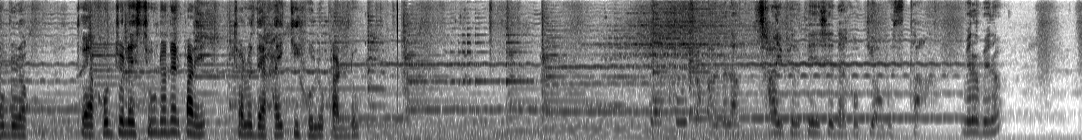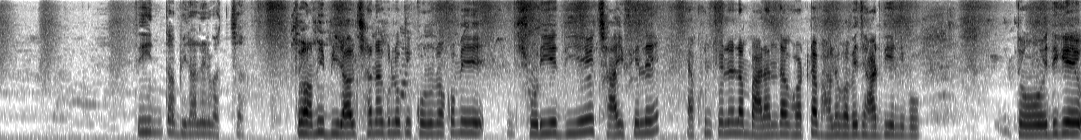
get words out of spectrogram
অন্যরকম। তো এখন চলে এসেছি উনানের পাড়ে। চলো দেখাই কি হলো কাণ্ড। দেখো সকালবেলা ছাই ফেলতে এসে দেখো কি অবস্থা। বেরো বেরো। তিনটা বিড়ালের বাচ্চা। তো আমি বিড়াল ছানাগুলোকে কোনো রকমে সরিয়ে দিয়ে ছাই ফেলে এখন চলে এলাম বারান্দা ঘরটা ভালোভাবে ঝাড় দিয়ে নিব। তো এদিকে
